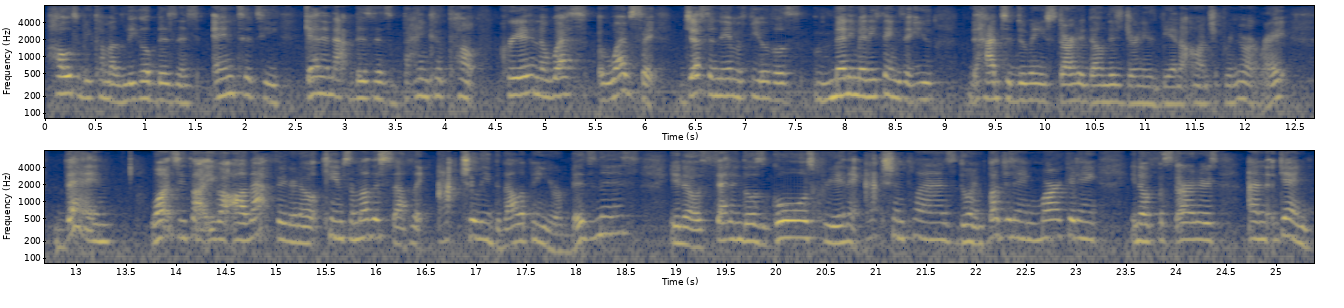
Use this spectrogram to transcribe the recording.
how to become a legal business entity, getting that business bank account, creating a, west, a website, just to name a few of those many, many things that you had to do when you started down this journey as being an entrepreneur, right? Then once you thought you got all that figured out, came some other stuff like actually developing your business, you know, setting those goals, creating action plans, doing budgeting, marketing, you know, for starters. And again,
